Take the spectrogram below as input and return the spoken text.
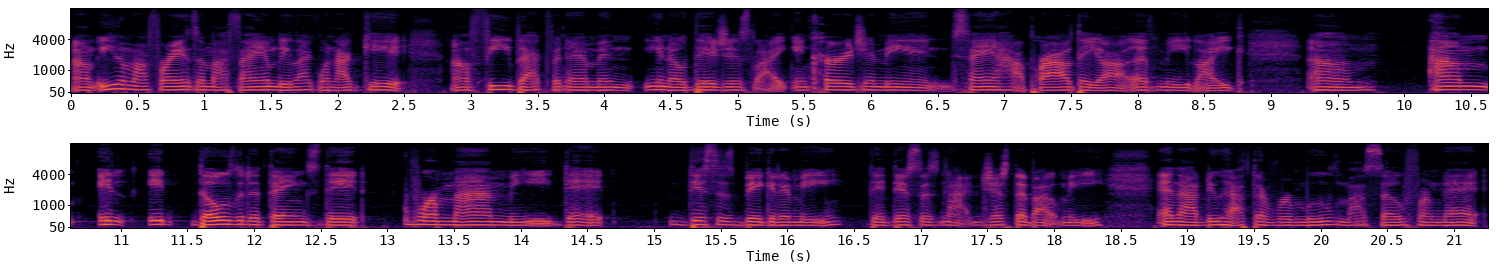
Um, even my friends and my family, like when I get uh, feedback for them and you know they're just like encouraging me and saying how proud they are of me. Like, um, um, it it those are the things that remind me that this is bigger than me that this is not just about me and I do have to remove myself from that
